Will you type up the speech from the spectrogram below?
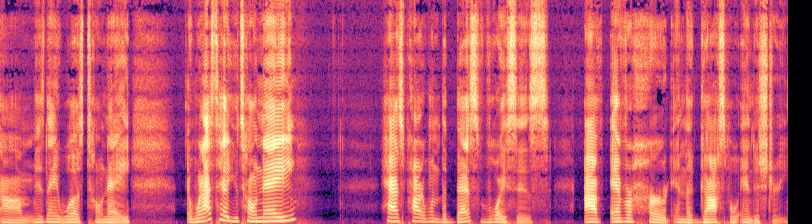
Um, his name was Tone. When I tell you Tone has probably one of the best voices I've ever heard in the gospel industry.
